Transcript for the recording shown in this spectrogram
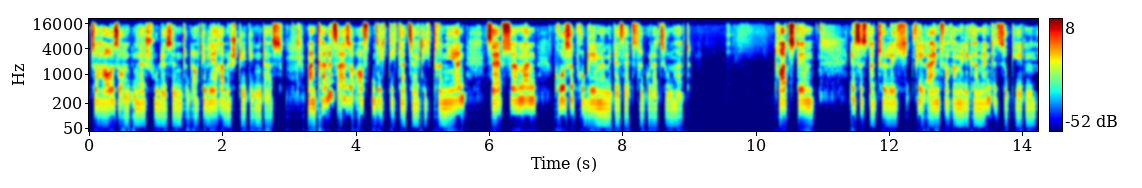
zu Hause und in der Schule sind und auch die Lehrer bestätigen das. Man kann es also offensichtlich tatsächlich trainieren, selbst wenn man große Probleme mit der Selbstregulation hat. Trotzdem ist es natürlich viel einfacher, Medikamente zu geben.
